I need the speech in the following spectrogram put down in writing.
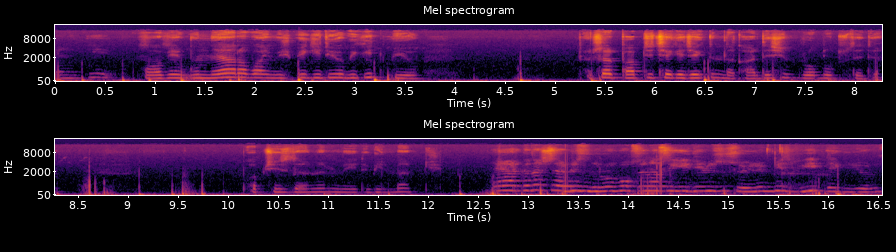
Benimki Abi bu ne arabaymış bir gidiyor bir gitmiyor. Arkadaşlar PUBG çekecektim de kardeşim Roblox dedi. PUBG izlenir miydi bilmem. E arkadaşlar biz Roblox'a nasıl yediğimizi söyleyeyim. Biz Yiğit'le gidiyoruz.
